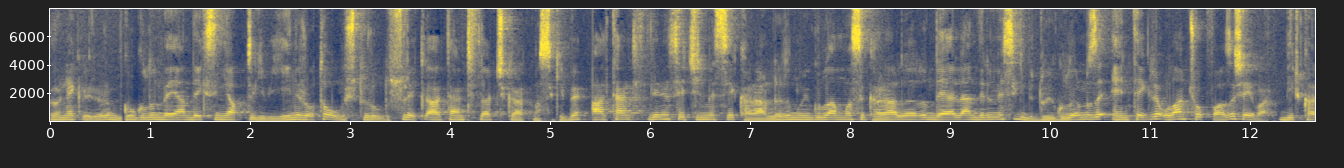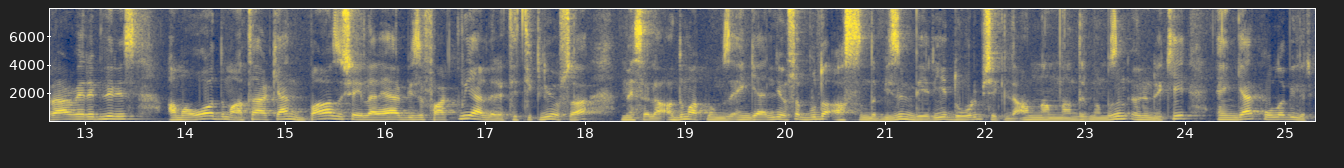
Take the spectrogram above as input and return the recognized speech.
Örnek veriyorum Google'un ve Yandex'in yaptığı gibi yeni rota oluşturuldu. Sürekli alternatifler çıkartması gibi. Alternatiflerin seçilmesi, kararların uygulanması, kararların değerlendirilmesi gibi duygularımıza entegre olan çok fazla şey var. Bir karar verebiliriz ama o adımı atarken bazı şeyler eğer bizi farklı yerlere tetikliyorsa mesela adım atmamızı engelliyorsa bu da aslında bizim veriyi doğru bir şekilde anlamlandırmamızın önündeki engel olabilir.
